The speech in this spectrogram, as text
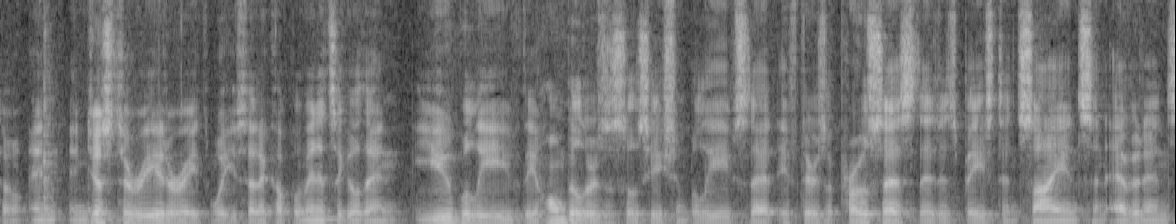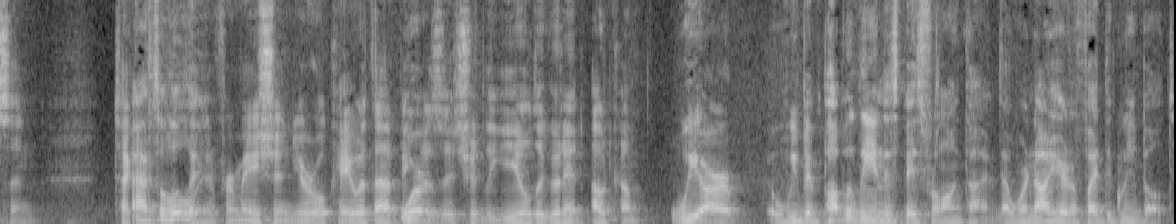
So, and, and just to reiterate what you said a couple of minutes ago, then, you believe, the Home Builders Association believes that if there's a process that is based in science and evidence and technical Absolutely. information, you're okay with that We're- because it should yield a good outcome? we are we've been publicly in this space for a long time that we're not here to fight the green belt.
